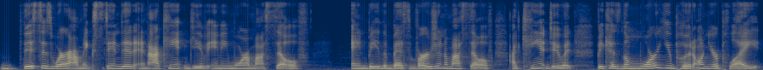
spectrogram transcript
this is where I'm extended and I can't give any more of myself and be the best version of myself. I can't do it because the more you put on your plate,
